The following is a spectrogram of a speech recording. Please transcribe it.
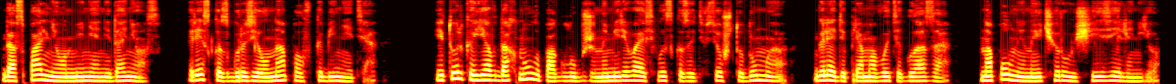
До спальни он меня не донес, резко сгрузил на пол в кабинете. И только я вдохнула поглубже, намереваясь высказать все, что думаю, глядя прямо в эти глаза, наполненные чарующей зеленью,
